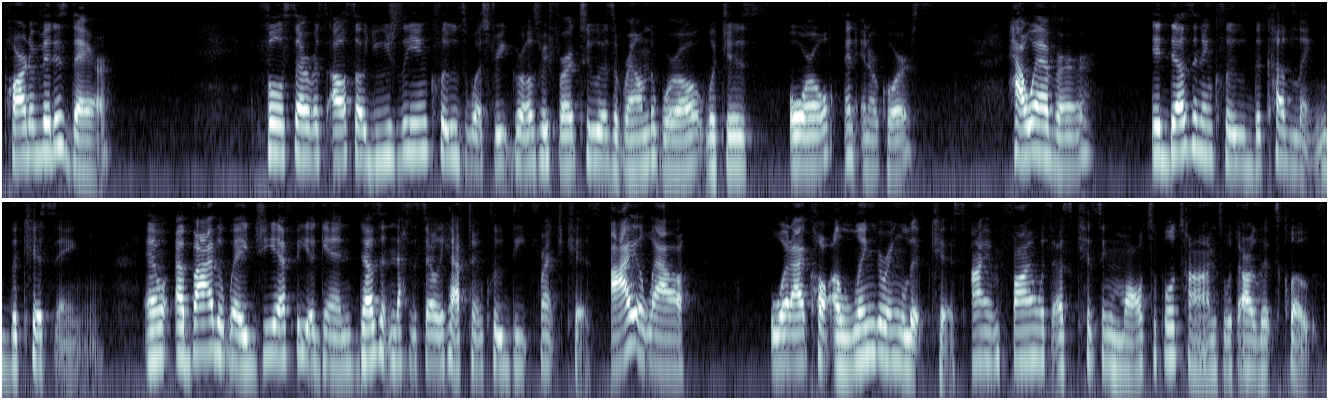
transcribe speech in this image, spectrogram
part of it is there. Full service also usually includes what street girls refer to as around the world, which is oral and intercourse. However, it doesn't include the cuddling, the kissing, and uh, by the way, GFE again doesn't necessarily have to include deep French kiss. I allow what I call a lingering lip kiss. I am fine with us kissing multiple times with our lips closed.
